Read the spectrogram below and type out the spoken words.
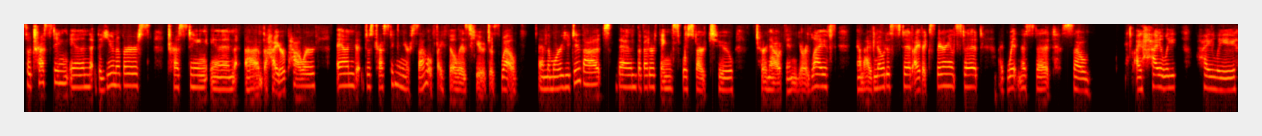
So trusting in the universe, trusting in uh, the higher power, and just trusting in yourself, I feel is huge as well. And the more you do that, then the better things will start to turn out in your life. And I've noticed it, I've experienced it, I've witnessed it. So I highly, highly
